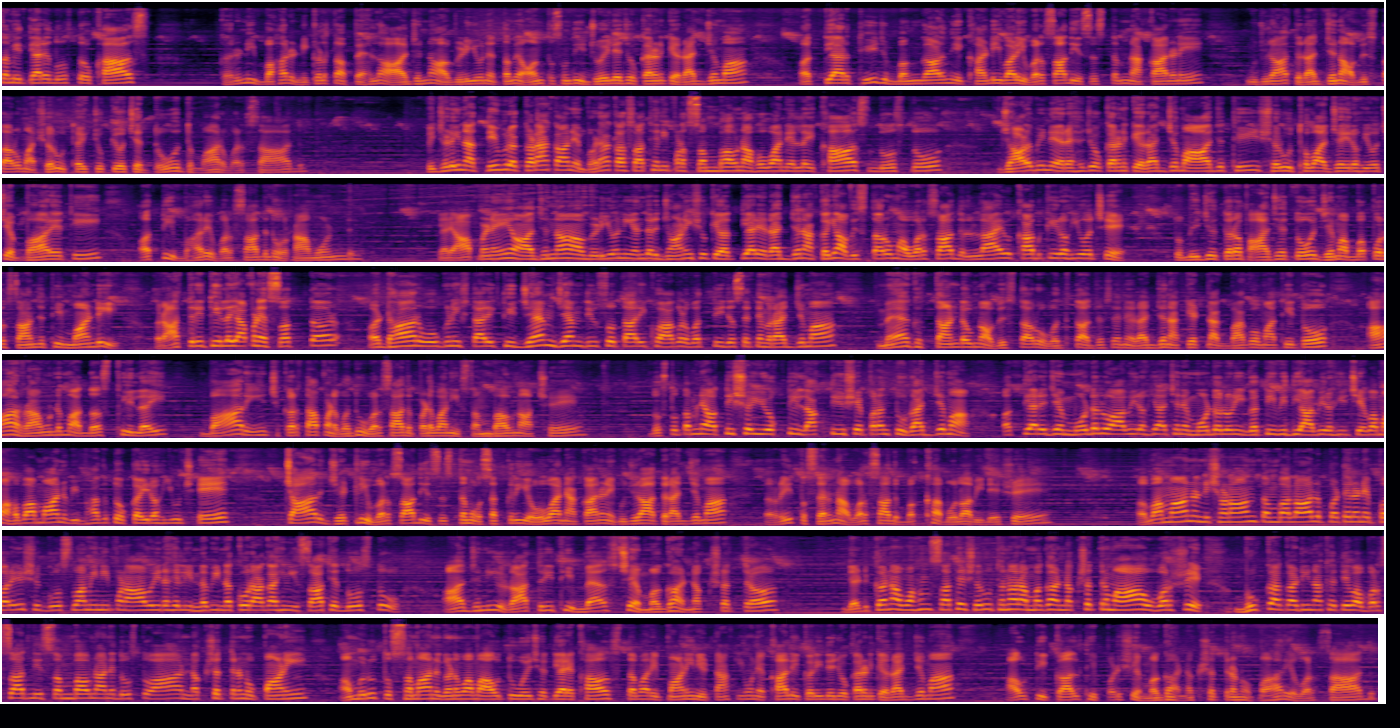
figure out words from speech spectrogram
તમે ત્યારે દોસ્તો ખાસ ઘરની બહાર નીકળતા પહેલાં આજના વિડીયોને તમે અંત સુધી જોઈ લેજો. કારણ કે રાજ્યમાં અત્યારથી જ બંગાળની ખાડીવાળી વરસાદી સિસ્ટમના કારણે ગુજરાત રાજ્યના વિસ્તારોમાં શરૂ થઈ ચૂક્યો છે ધોધમાર વરસાદ. વીજળીના તીવ્ર કડાકા અને ભડાકા સાથેની પણ સંભાવના હોવાને લઈ ખાસ દોસ્તો જાળવીને રહેજો. કારણ કે રાજ્યમાં આજથી શરૂ થવા જઈ રહ્યો છે. ભારેથી અતિ ભારે વરસાદનો રાઉન્ડ. ત્યારે આપણે આજના વિડીયોની અંદર જાણીશું કે અત્યારે રાજ્યના કયા વિસ્તારોમાં વરસાદ લાઈવ ખાબકી રહ્યો છે. તો બીજી તરફ આજે તો જેમાં બપોર સાંજથી માંડી રાત્રિથી લઈ આપણે સત્તર, અઢાર, ઓગણીસ તારીખથી જેમ જેમ દિવસો તારીખો આગળ વધતી જશે તેમ રાજ્યમાં મેઘ તાંડવના વિસ્તારો વધતા જશે અને રાજ્યના કેટલાક ભાગોમાંથી તો આ રાઉન્ડમાં દસથી લઈ બાર ઇંચ કરતાં પણ વધુ વરસાદ પડવાની સંભાવના છે. દોસ્તો, તમને અતિશયોક્તિ લાગતી છે પરંતુ રાજ્યમાં અત્યારે જે મોડલો આવી રહ્યા છે ને મોડલોની ગતિવિધિ આવી રહી છે, એવામાં હવામાન વિભાગ તો કહી રહ્યું છે, ચાર જેટલી વરસાદી સિસ્ટમો સક્રિય હોવાના કારણે ગુજરાત રાજ્યમાં રીતસરના વરસાદ બખ્ખા બોલાવી દેશે. હવામાન નિષ્ણાંત અંબાલાલ પટેલ અને પરેશ ગોસ્વામીની પણ આવી રહેલી નવી નકોર આગાહીની સાથે દોસ્તો આજની રાત્રિથી બેસ છે મઘા નક્ષત્ર. દેડકાના વાહન સાથે શરૂ થનારા મગા નક્ષત્રમાં આ વર્ષે ભૂક્કા કાઢી નાખે તેવા વરસાદની સંભાવના અને દોસ્તો, આ નક્ષત્રનું પાણી અમૃત સમાન ગણવામાં આવતું હોય છે. ત્યારે ખાસ તમારી પાણીની ટાંકીઓને ખાલી કરી દેજો, કારણ કે રાજ્યમાં આવતીકાલથી પડશે મઘા નક્ષત્રનો ભારે વરસાદ.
